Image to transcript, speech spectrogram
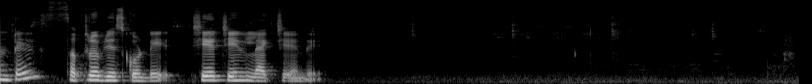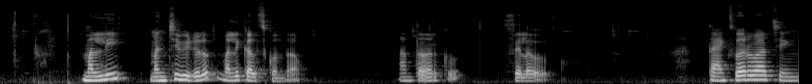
అంటే సబ్స్క్రైబ్ చేసుకోండి షేర్ చేయండి లైక్ చేయండి. మళ్ళీ మంచి వీడియోలో మళ్ళీ కలుసుకుందాం. అంతవరకు సెలవు. థ్యాంక్స్ ఫర్ వాచింగ్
